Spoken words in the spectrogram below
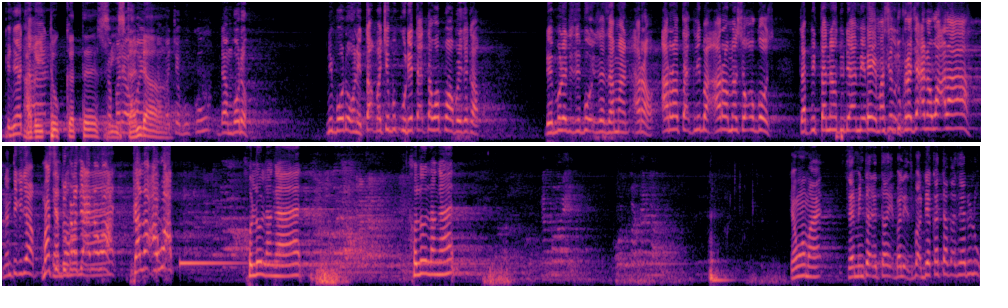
Kenyataan Hari itu kata Sri orang Iskandar. tak baca buku dan bodoh. Ni bodoh ni, tak baca buku, dia tak tahu apa boleh cakap. Dia mula disebut zaman Arau. Arau tak terlibat, Arau masuk Ogos. Tapi tanah tu dia ambil. Eh, masa tu kerajaan awak lah. Nanti kejap. Masa Yang tu kerajaan berhormat. awak. Kalau awak Hulu Langat. Hulu Langat. Yang Muhammad, saya minta dia tarik balik sebab dia kata kat saya dulu.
